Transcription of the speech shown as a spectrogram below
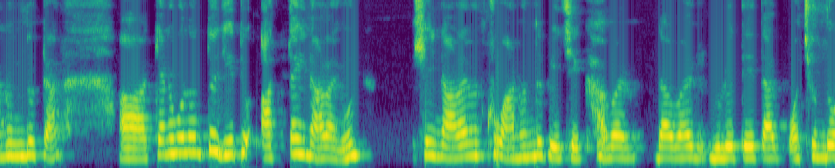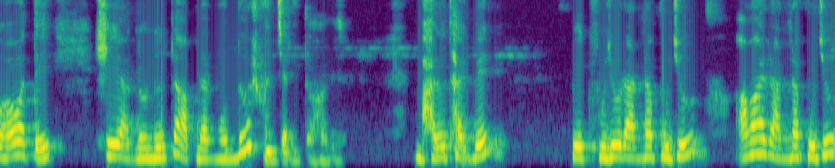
আনন্দটা কেন বলুন তো? যেহেতু আত্মাই নারায়ণ সেই নারায়ণ খুব আনন্দ পেয়েছে খাবার দাবারগুলোতে তার পছন্দ হওয়াতে সেই আনন্দটা আপনার মধ্যেও সঞ্চারিত হবে। ভালো থাকবেন, পেট পুজো, রান্না পুজো, আমার রান্না পুজো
